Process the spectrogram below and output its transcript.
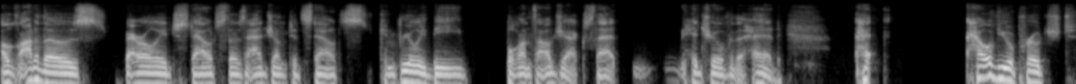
a lot of those barrel aged stouts, those adjuncted stouts, can really be blunt objects that hit you over the head. How have you approached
